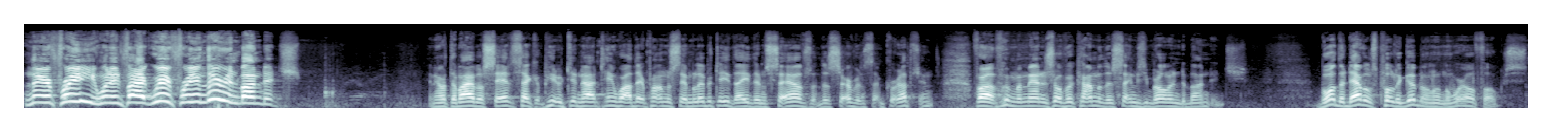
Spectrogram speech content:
and they're free, when in fact we're free and they're in bondage. You know what the Bible said, 2 Peter 2 19, while they promised them liberty, they themselves are the servants of corruption. For of whom a man is overcome, of the same as he brought into bondage. Boy, the devil's pulled a good one on the world, folks.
